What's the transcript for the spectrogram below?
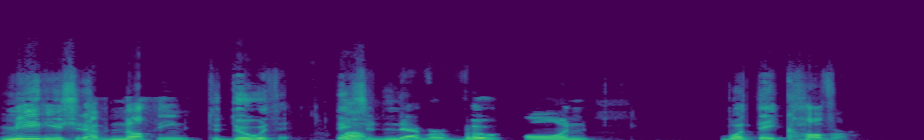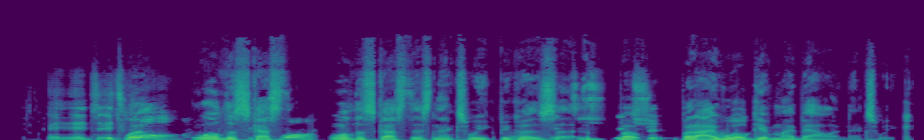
Media should have nothing to do with it. They well, should never vote on what they cover. It's it's well, wrong. We'll discuss. We'll discuss this next week because, just, uh, but, should, but I will give my ballot next week.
